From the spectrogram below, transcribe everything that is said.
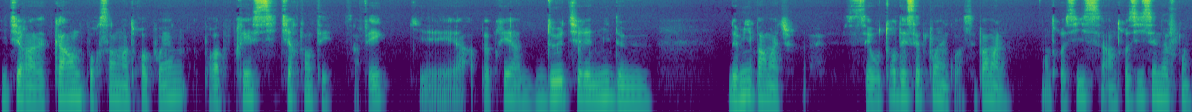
Il tire à 40% à 3 points pour à peu près 6 tirs tentés. Ça fait qu'il est à peu près à 2 tirs demi de demi par match. C'est autour des 7 points, quoi. C'est pas mal. Entre 6, entre 6 et 9 points.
